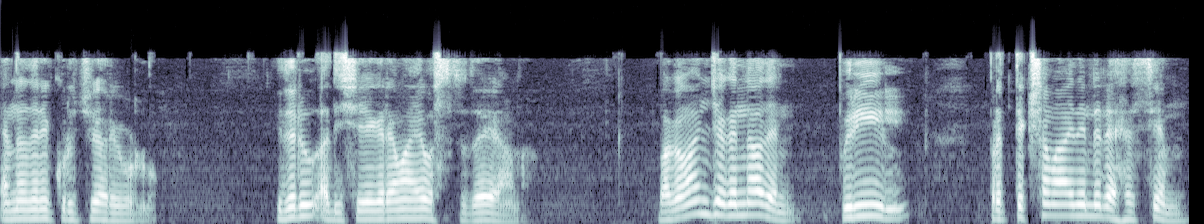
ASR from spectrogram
എന്നതിനെക്കുറിച്ച് അറിവുള്ളൂ. ഇതൊരു അതിശയകരമായ വസ്തുതയാണ്. ഭഗവാൻ ജഗന്നാഥൻ പുരിയിൽ പ്രത്യക്ഷമായതിന്റെ രഹസ്യം.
